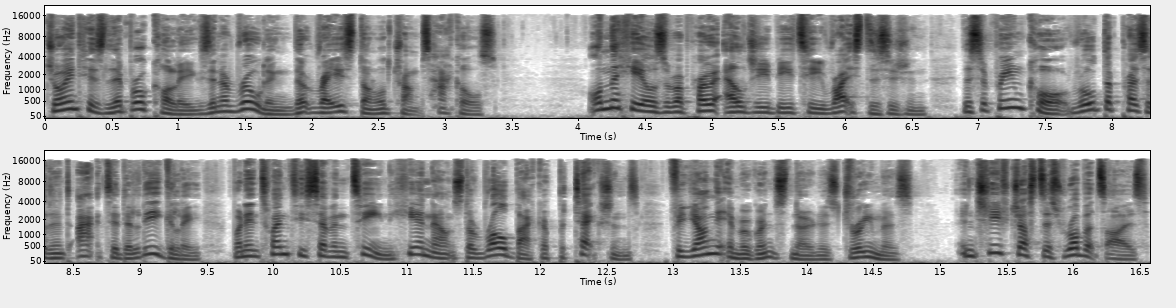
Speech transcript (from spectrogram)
joined his Liberal colleagues in a ruling that raised Donald Trump's hackles. On the heels of a pro LGBT rights decision, the Supreme Court ruled the president acted illegally when in 2017 he announced a rollback of protections for young immigrants known as Dreamers. In Chief Justice Roberts' eyes,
